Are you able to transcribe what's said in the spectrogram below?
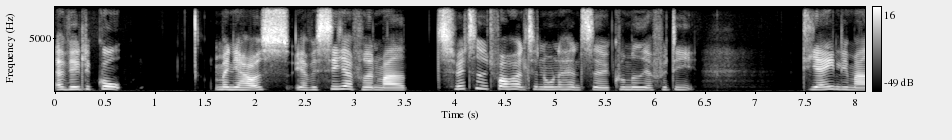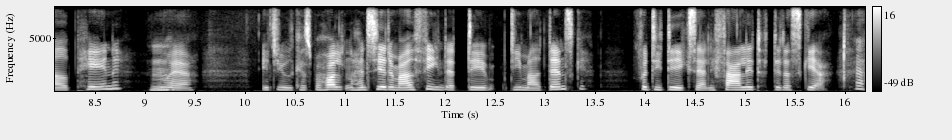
er virkelig god. Men jeg har også, jeg vil sige, at jeg har fået en meget tvetydigt forhold til nogle af hans øh, komedier, fordi de er egentlig meget pæne. Mm. Nu har jeg interviewet Kasper Holten, og han siger det meget fint, at det, de er meget danske, fordi det er ikke særlig farligt, det der sker. Ja.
